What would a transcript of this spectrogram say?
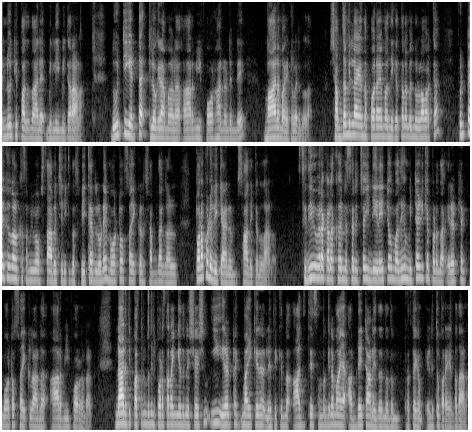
എണ്ണൂറ്റി പതിനാല് മില്ലിമീറ്റർ ആണ് നൂറ്റി എട്ട് കിലോഗ്രാമാണ് ആർ വി ഫോർ ഹൺഡ്രഡിന്റെ ഭാരമായിട്ട് വരുന്നത്. ശബ്ദമില്ല എന്ന പോരായ്മ നികത്തണമെന്നുള്ളവർക്ക് ഫുഡ് പാക്കുകൾക്ക് സമീപം സ്ഥാപിച്ചിരിക്കുന്ന സ്പീക്കറിലൂടെ മോട്ടോർ സൈക്കിൾ ശബ്ദങ്ങൾ പുറപ്പെടുവിക്കാനും സാധിക്കുന്നതാണ്. സ്ഥിതിവിവര കണക്കനുസരിച്ച് ഇന്ത്യയിൽ ഏറ്റവും അധികം വിറ്റഴിക്കപ്പെടുന്ന ഇലക്ട്രിക് മോട്ടോർ സൈക്കിളാണ് ആർ വി ഫോർ ഹൺഡ്രഡ്. രണ്ടായിരത്തി പത്തൊൻപതിൽ പുറത്തിറങ്ങിയതിനു ശേഷം ഈ ഇലക്ട്രിക് ബൈക്കിന് ലഭിക്കുന്ന ആദ്യത്തെ സമഗ്രമായ അപ്ഡേറ്റ് ആണ് ഇതെന്നതും പ്രത്യേകം എടുത്തു പറയേണ്ടതാണ്.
